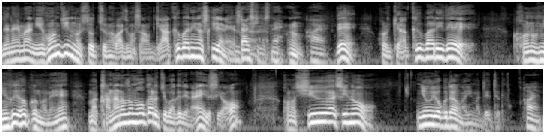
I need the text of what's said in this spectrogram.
でね、まあ日本人の人っていうのは和島さん、逆張りが好きじゃないですか。大好きですね。うん。はい。で、これ逆張りで、このニューヨークのね、まあ必ず儲かるっていうわけじゃないですよ。この週足のニューヨークダウンが今出てるの。はい。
